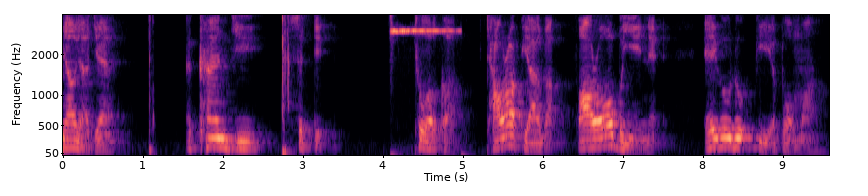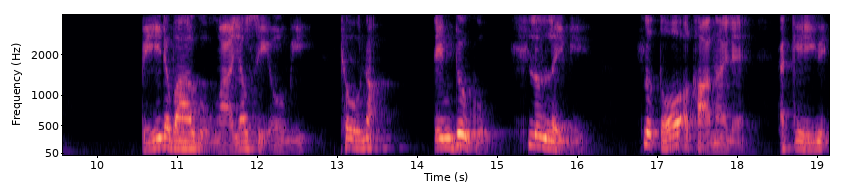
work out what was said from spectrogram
မြောက်ရာကျမ်းအခန်းကြီး7ထိုအခါထာဝရဘုရားကဖာရောဘုရင်နှင့်အေဂုတ်တို့ပြည်အပေါ်မှာဘေးတစ်ပါးကိုငါရောက်စေအောင်ပြီထို့နောက်တင်တို့ကိုလွတ်လိမ့်မည်လွတ်သောအခါ၌လည်းအကေ၍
